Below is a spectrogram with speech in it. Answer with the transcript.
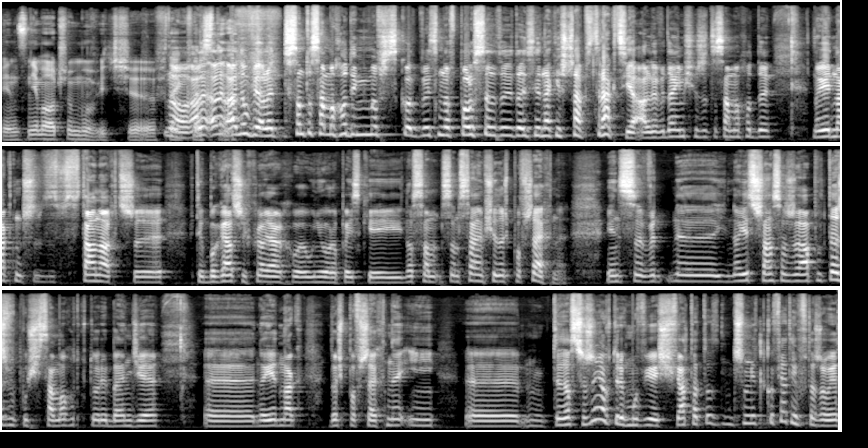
więc nie ma o czym mówić e, w tej no, ale, ale, ale, mówię, ale są to samochody mimo wszystko, powiedzmy, no w Polsce to, to jest jednak jeszcze abstrakcja, ale wydaje mi się, że te samochody, no jednak w Stanach czy w tych bogatszych krajach Unii Europejskiej, no są, są stają się dość powszechne. Więc no jest szansa, że Apple też wypuści samochód, który będzie no jednak dość powszechny i te zastrzeżenia, o których mówiłeś świata, to znaczy nie tylko Fiat je powtarzał. Ja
